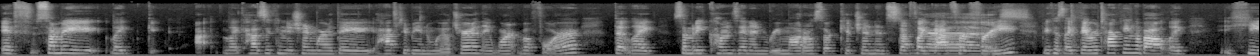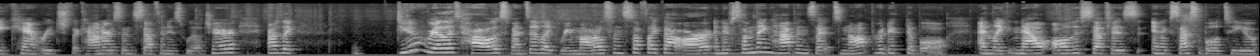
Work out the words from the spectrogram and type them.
if somebody like Uh, like has a condition where they have to be in a wheelchair and they weren't before that like somebody comes in and remodels their kitchen and stuff like that for free. Because like they were talking about like he can't reach the counters and stuff in his wheelchair. And I was like do you realize how expensive like remodels and stuff like that are? And if mm-hmm. something happens that's not predictable and like now all this stuff is inaccessible to you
